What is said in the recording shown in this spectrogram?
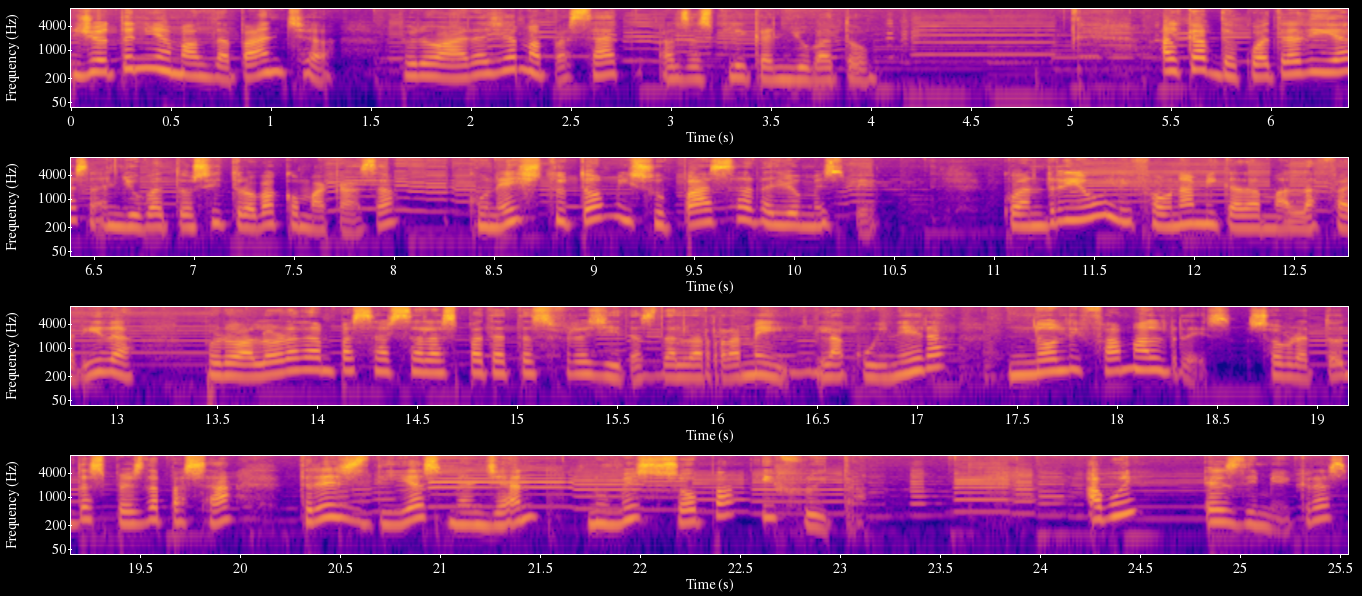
Jo tenia mal de panxa, però ara ja m'ha passat, els explica en Llobató. Al cap de quatre dies, en Llobató s'hi troba com a casa. Coneix tothom i s'ho passa d'allò més bé. Quan riu, li fa una mica de mal la ferida, però a l'hora d'empassar-se les patates fregides de la Remei, la cuinera, no li fa mal res, sobretot després de passar tres dies menjant només sopa i fruita. Avui és dimecres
